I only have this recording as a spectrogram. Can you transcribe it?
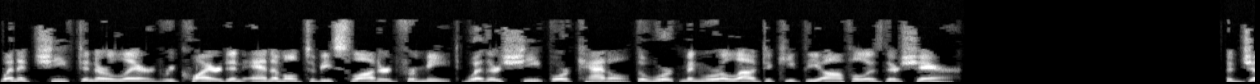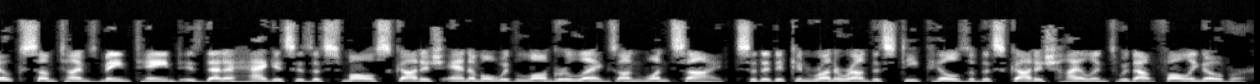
When a chieftain or laird required an animal to be slaughtered for meat, whether sheep or cattle, the workmen were allowed to keep the offal as their share. A joke sometimes maintained is that a haggis is a small Scottish animal with longer legs on one side, so that it can run around the steep hills of the Scottish Highlands without falling over.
